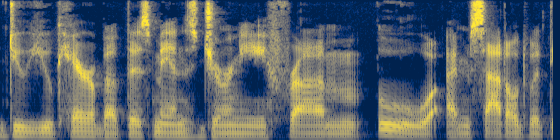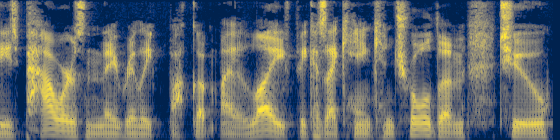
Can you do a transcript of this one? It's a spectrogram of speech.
do you care about this man's journey from, ooh, I'm saddled with these powers and they really fuck up my life because I can't control them to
